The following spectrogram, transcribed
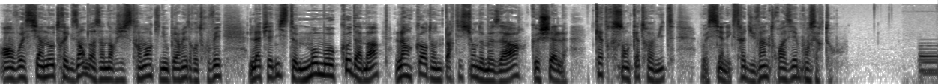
En voici un autre exemple dans un enregistrement qui nous permet de retrouver la pianiste Momo Kodama, là encore dans une partition de Mozart, que Shell 488. Voici un extrait du 23e concerto. C'est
